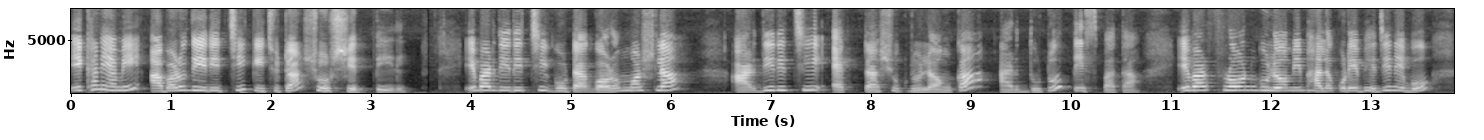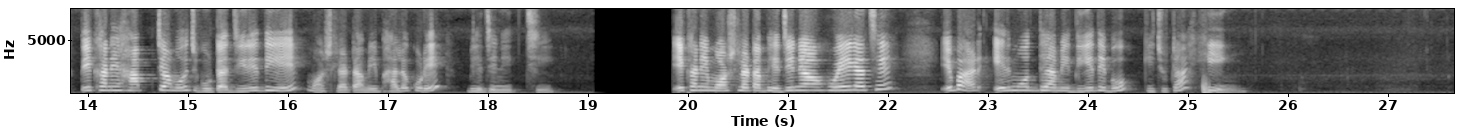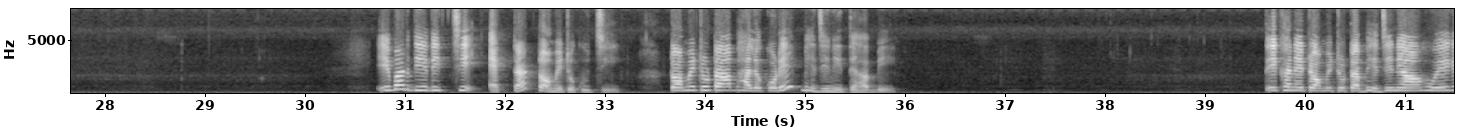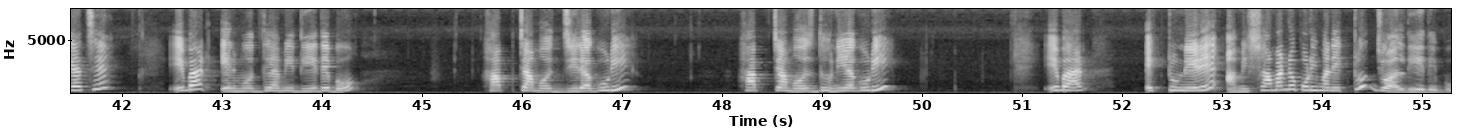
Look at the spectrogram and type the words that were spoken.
এখানে আমি আবারও দিয়ে দিচ্ছি কিছুটা সর্ষের তেল। এবার দিয়ে দিচ্ছি গোটা গরম মশলা। আর দিয়ে দিচ্ছি একটা শুকনো লঙ্কা আর দুটো তেজপাতা। এবার ফ্রনগুলো আমি ভালো করে ভেজে নেব। তো এখানে হাফ চামচ গোটা জিরে দিয়ে মশলাটা আমি ভালো করে ভেজে নিচ্ছি। এখানে মশলাটা ভেজে নেওয়া হয়ে গেছে। এবার এর মধ্যে আমি দিয়ে দেব কিছুটা হিং। এবার দিয়ে দিচ্ছি একটা টমেটো কুচি। টমেটোটা ভালো করে ভেজে নিতে হবে। তো এখানে টমেটোটা ভেজে নেওয়া হয়ে গেছে। এবার এর মধ্যে আমি দিয়ে দেব হাফ চামচ জিরা গুঁড়ি, হাফ চামচ ধনিয়া গুঁড়ি। এবার একটু নেড়ে আমি সামান্য পরিমাণে একটু জল দিয়ে দেব।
